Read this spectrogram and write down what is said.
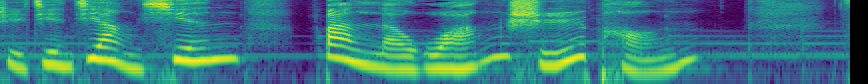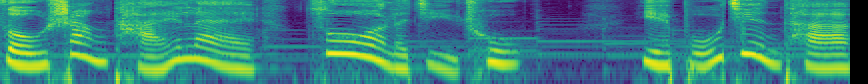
只见将仙扮了王石鹏，走上台来做了几出，也不见他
